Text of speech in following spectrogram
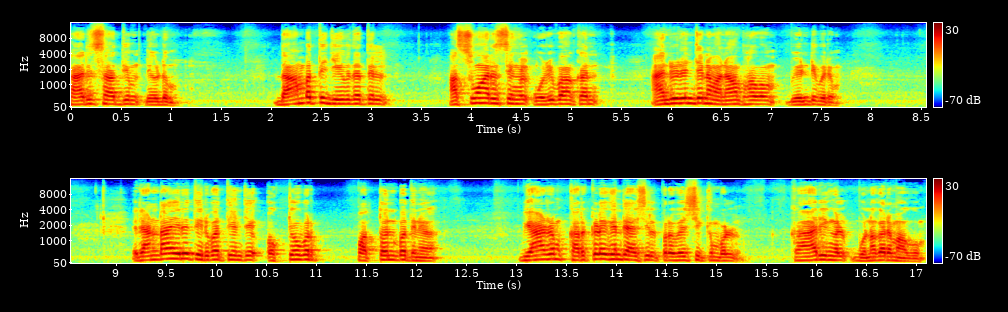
കാര്യസാധ്യം നേടും. ദാമ്പത്യ ജീവിതത്തിൽ അസ്വാരസ്യങ്ങൾ ഒഴിവാക്കാൻ അനുരഞ്ജന മനോഭാവം വേണ്ടിവരും. രണ്ടായിരത്തി ഇരുപത്തിയഞ്ച് ഒക്ടോബർ പത്തൊൻപതിന് വ്യാഴം കർക്കിടകൻ രാശിയിൽ പ്രവേശിക്കുമ്പോൾ കാര്യങ്ങൾ ഗുണകരമാകും.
